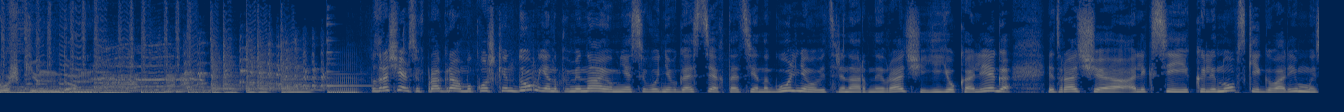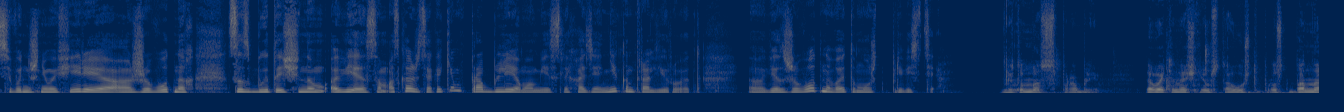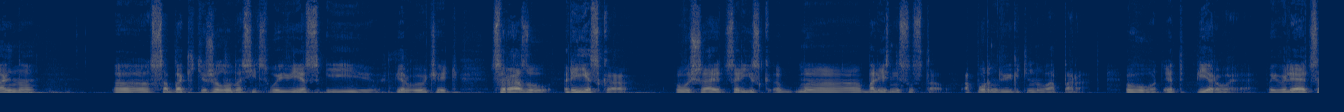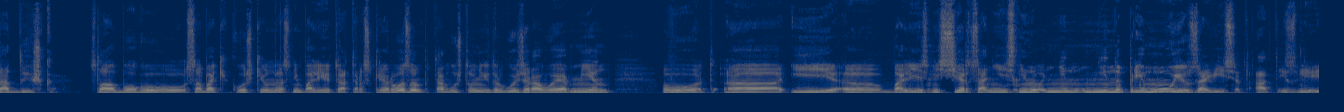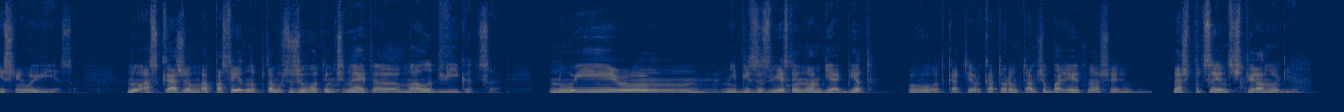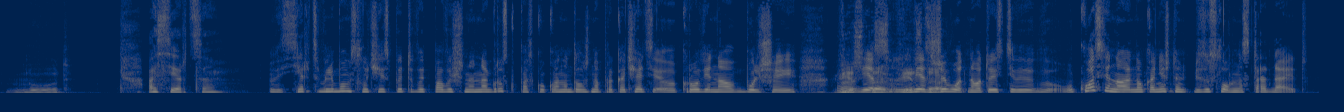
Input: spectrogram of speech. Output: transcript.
Кошкин дом. Возвращаемся в программу «Кошкин дом». Я напоминаю, у меня сегодня в гостях Татьяна Гульнева, ветеринарный врач, ее коллега. Это врач Алексей Калиновский. Говорим мы в сегодняшнем эфире о животных с избыточным весом. А скажите, а каким проблемам, если хозяин не контролирует э, вес животного, это может привести? Это масса проблем. Давайте начнем с того, что просто банально э, собаке тяжело носить свой вес, и в первую очередь сразу резко повышается риск э, болезней суставов, опорно-двигательного аппарата. Вот, это первое. Появляется одышка. Слава богу, собаки, кошки у нас не болеют атеросклерозом, потому что у них другой жировой обмен. Вот. Э, и э, болезни сердца, они не напрямую зависят от излишнего веса. Ну, а скажем, опосредованно, потому что животное начинает мало двигаться. Ну и небезызвестный нам диабет – вот, который, которым также болеют наши, наши пациенты четвероногие. Вот. А сердце? Сердце в любом случае испытывает повышенную нагрузку, поскольку оно должно прокачать э, крови на больший э, вес, вес, да, вес, вес да. животного. То есть э, косвенно оно, конечно, безусловно, страдает.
